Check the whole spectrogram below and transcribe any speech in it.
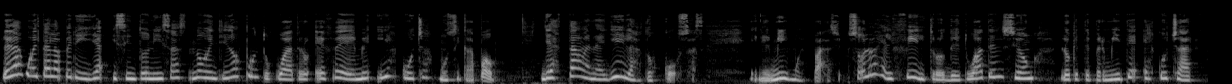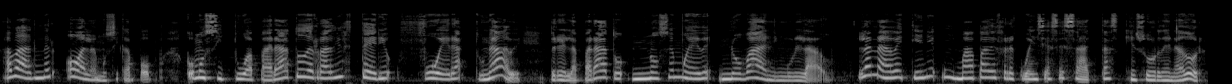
Le das vuelta a la perilla y sintonizas 92.4 FM y escuchas música pop. Ya estaban allí las dos cosas, en el mismo espacio. Solo es el filtro de tu atención lo que te permite escuchar a Wagner o a la música pop, como si tu aparato de radio estéreo fuera tu nave, pero el aparato no se mueve, no va a ningún lado. La nave tiene un mapa de frecuencias exactas en su ordenador.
